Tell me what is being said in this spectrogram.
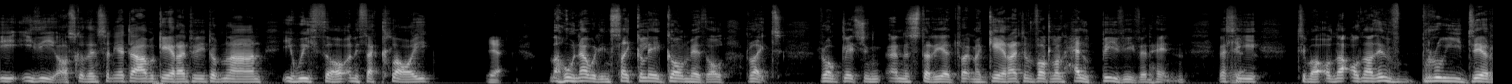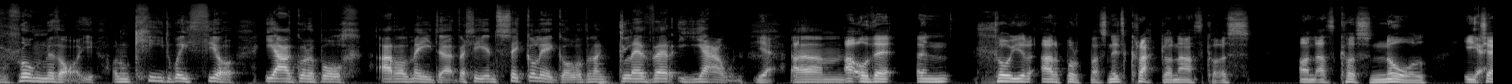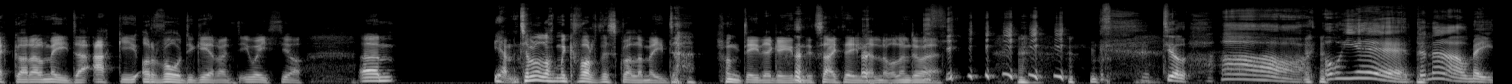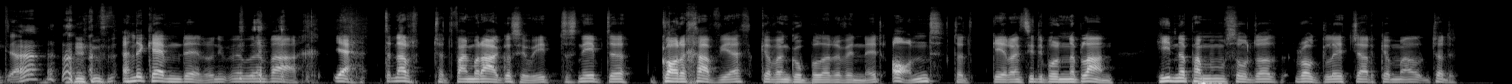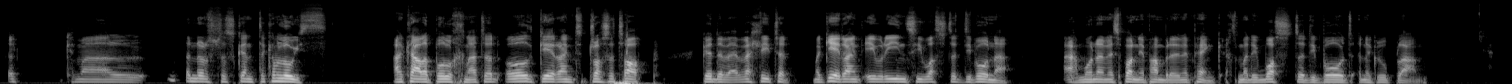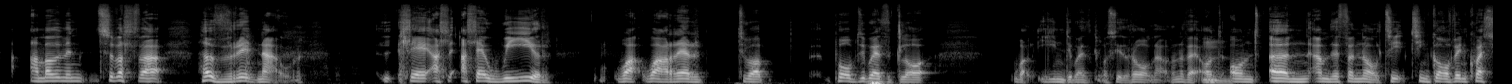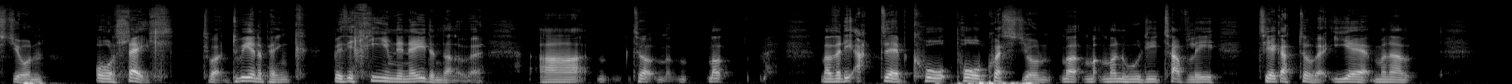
i, i ddios, oedd yn syniad da bod Geraint wedi dod mlaen i weithio yn eitha cloi. Yeah. Mae hwnna wedi'n seicolegol meddwl, reit, Roglic yn, yn ystyried, reit, mae Geraint yn fodlon helpu fi fan hyn. Felly, yeah oedd na, na ddim brwydr rhwng y ddoi, ond nhw'n cydweithio i agor y bwlch ar Almeida. Felly, yn seicolegol, oedd hwnna'n glefer iawn. Yeah. Um, a oedd e yn llwyr ar bwrpas, nid craco nath cws, ond nath cws nôl i yeah. checo'r Almeida ac i orfodi Geraint i weithio. Um, Ie, yeah, mae'n teimlo lot mwy cyfforddus gweld Almeida rhwng 12 a 17 eiliad nôl, yn dweud? Ti'n oh, oh yeah, dyna Almeida. Yn y cefndir, o'n i'n mynd yn fach. Ie, yeah, dyna'r ffain mor agos yw i, does neb dy gorychafiaeth gyfan gwbl ar y funud, ond, tyd, geraint sydd wedi bod yn y blaen. Hyd na pan mae'n sododd Roglic a'r gymal, tyd, y cymal yn yr llys gyntaf, cymal 8, a cael y bwlch na, tyd, oedd geraint dros y top gyda fe, felly, tyd, Mae Geraint yw'r un sy'n wastad di bod na. A mae hwnna'n esbonio pan bod e yn y pink, achos mae wedi wastad di bod yn y grŵp blaen. A mae fe'n mynd sefyllfa hyfryd nawr, lle alle, alle wir wa, ware'r pob diweddglo wel, un diweddglo sydd ar ôl nawr, ond fe, hmm. ond, mm. ond yn amddiffynol, ti'n ti gofyn cwestiwn o'r lleill. Tywa, dwi yn y pink, beth i chi'n mynd i wneud amdano fe? A, tewa, ma, ma, mae fe wedi ateb pob cwestiwn mae ma, ma nhw wedi taflu tuag ato fe. Ie, yeah, mae yna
